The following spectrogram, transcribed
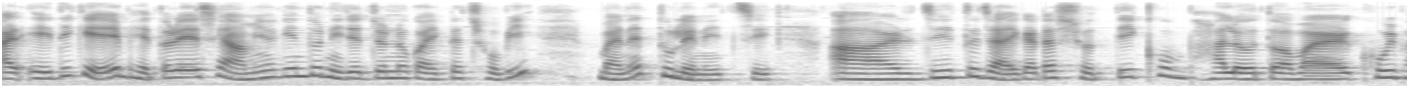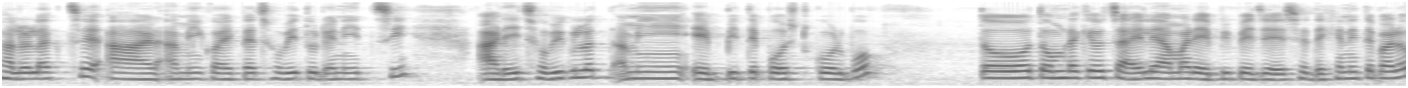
আর এদিকে ভেতরে এসে আমিও কিন্তু নিজের জন্য কয়েকটা ছবি মানে তুলে নিচ্ছি। আর যেহেতু জায়গাটা সত্যিই খুব ভালো, তো আমার খুবই ভালো লাগছে, আর আমি কয়েকটা ছবি তুলে নিচ্ছি। আর এই ছবিগুলো আমি এফবিতে পোস্ট করব। তো তোমরা কেউ চাইলে আমার এফবি পেজে এসে দেখে নিতে পারো।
